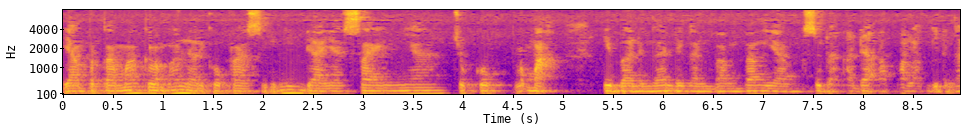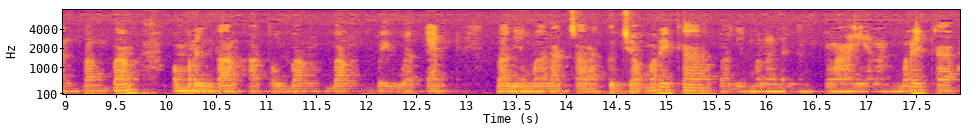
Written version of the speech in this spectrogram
Yang pertama, kelemahan dari koperasi ini daya saingnya cukup lemah dibandingkan dengan bank-bank yang sudah ada, apalagi dengan bank-bank pemerintahan atau bank-bank BUMN bagaimana cara kerja mereka, bagaimana dengan pelayanan mereka,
